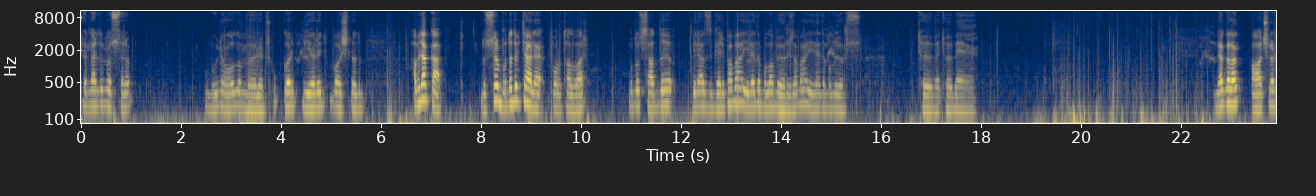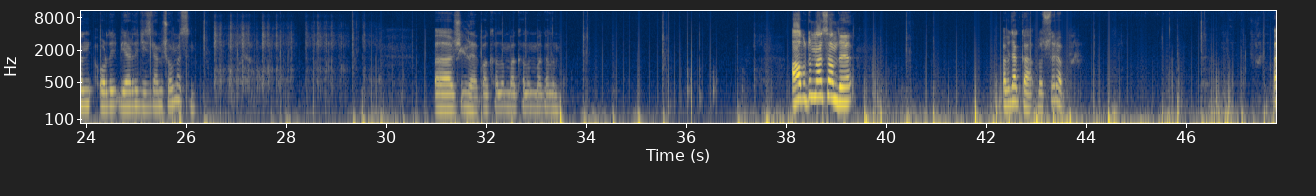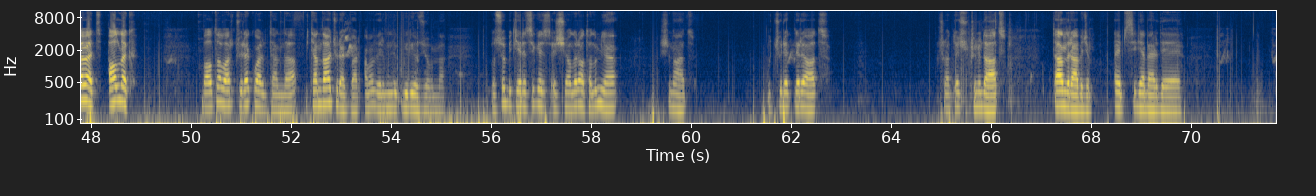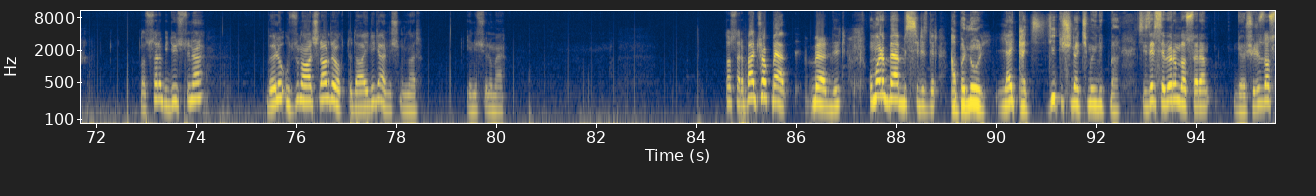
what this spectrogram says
Gönderdim dostlarım. Bu ne oğlum böyle çok garip bir yere başladım. Ha bir dakika. Dostlarım burada da bir tane portal var. Bunun sandığı biraz garip ama yine de bulamıyoruz ama yine de buluyoruz. Tövbe tövbe. Dakika lan. Ağaçların orada bir yerde gizlenmiş olmasın? Ee, şimdi bakalım bakalım bakalım. Aa buldum lan sandığı. Aa, bir dakika dostlarım. Evet aldık. Balta var, kürek var bir tane daha. Bir tane daha kürek var ama verimlilik 1 yazıyor bunda. Dostum bir keresi kez eşyaları atalım ya. Şunu at. Bu kürekleri at. Şu ateş yükünü de at. Tamamdır abicim. Hepsi geberdi. Dostlarım bir de üstüne böyle uzun ağaçlar da yoktu. Daha yeni gelmiş bunlar. Yeni sürüme. Dostlarım ben çok beğen beğendik. Umarım beğenmişsinizdir. Abone ol, like at, zil tuşunu açmayı unutma. Sizleri seviyorum dostlarım. Görüşürüz dostlarım.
